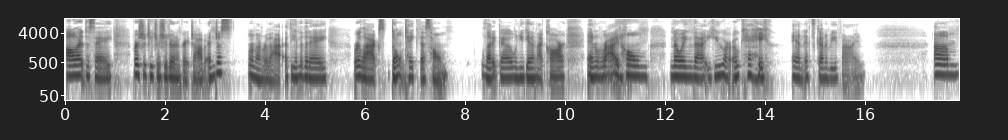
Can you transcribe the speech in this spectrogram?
all that to say, first year teachers, you're doing a great job, and just remember that at the end of the day, relax. Don't take this home let it go when you get in that car and ride home knowing that you are okay and it's going to be fine. Um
